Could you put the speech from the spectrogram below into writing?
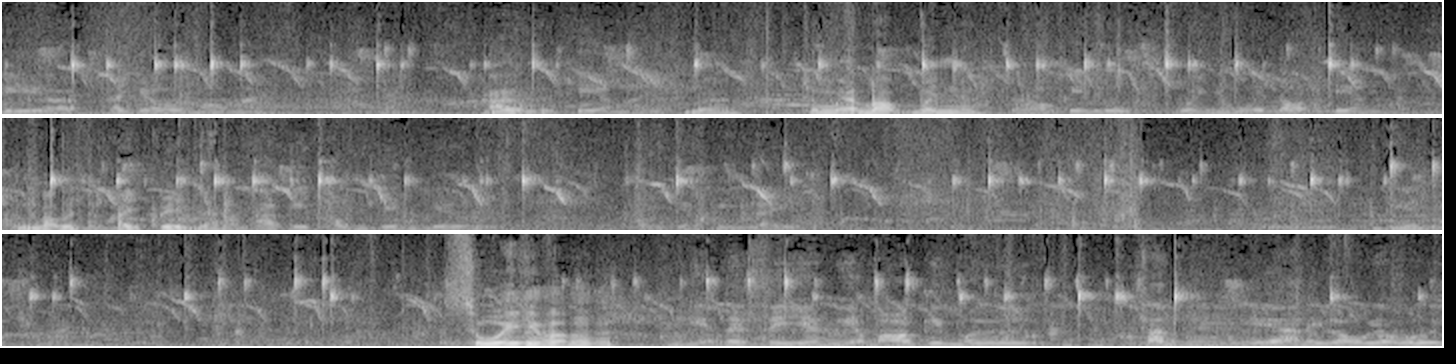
ទាថាយកមកមកយកទៀងហើយបាទចាំវា10វិញហ្នឹងគេលក់វិញហ្នឹងវា10ទៀង10ដូចថ្លៃពេកដែរថាគេធំជាងយើងធំជាងពីលៃទៀត suối mong nghĩa là si nghĩa bỏ cái mưa xanh này à đi lâu vô vui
